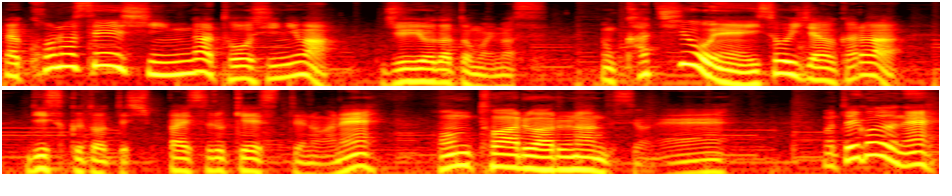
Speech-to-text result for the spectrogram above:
だからこの精神が投資には重要だと思います。でも勝ちをね、急いじゃうから、リスク取って失敗するケースっていうのがね、本当あるあるなんですよね。まあ、ということでね、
